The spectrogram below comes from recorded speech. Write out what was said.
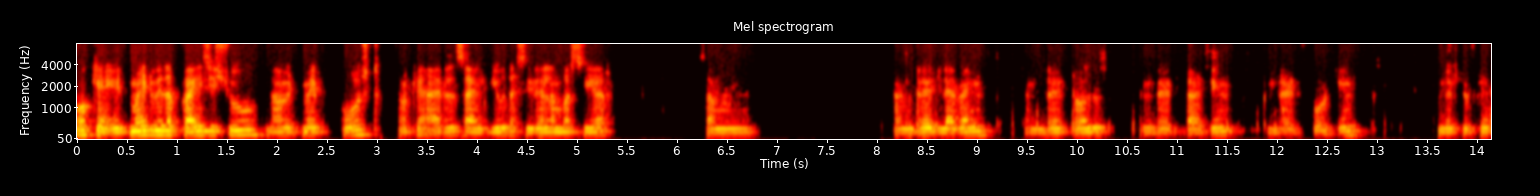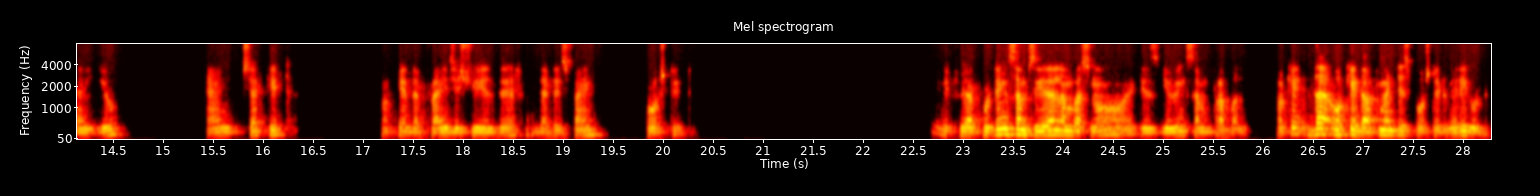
Okay, it might be the price issue. Now it may post. Okay, or else I'll give the serial numbers here. Some 111, 112, 113, 114, 115 I'll give and check it. Okay, the price issue is there. That is fine. Post it. If you are putting some serial numbers, no, it is giving some trouble. Okay, the okay document is posted. Very good.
